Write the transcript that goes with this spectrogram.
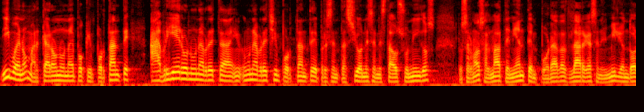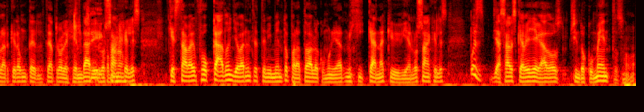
Y bueno marcaron una época importante abrieron una brecha una brecha importante de presentaciones en Estados Unidos. Los hermanos Almada tenían temporadas largas en el Million Dollar que era un te- teatro legendario Sí, en Los no. Ángeles que estaba enfocado en llevar entretenimiento para toda la comunidad mexicana que vivía en Los Ángeles, pues ya sabes que había llegado sin documentos, ¿no?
